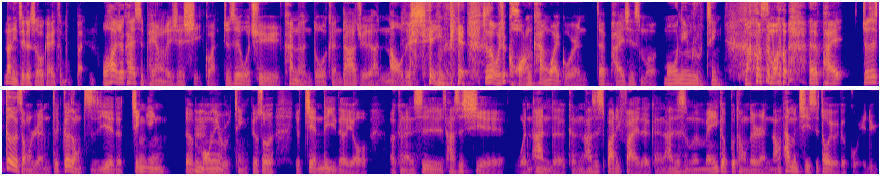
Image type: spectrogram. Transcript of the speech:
那你这个时候该怎么办？我后来就开始培养了一些习惯，就是我去看了很多可能大家觉得很闹的一些影片，就是我去狂看外国人在拍一些什么 morning routine，然后什么 呃拍就是各种人的各种职业的精英的 morning routine，、嗯、比如说有建立的有。呃，可能是他是写文案的，可能他是 Spotify 的，可能他是什么，每一个不同的人，然后他们其实都有一个规律。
